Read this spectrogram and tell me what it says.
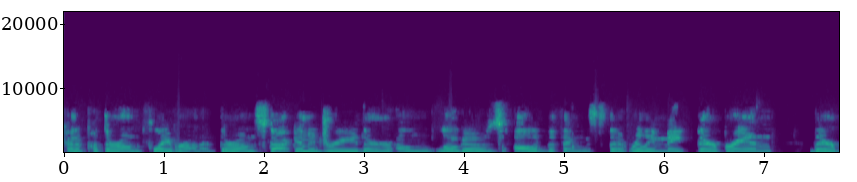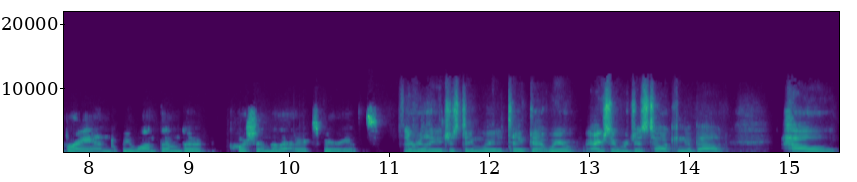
kind of put their own flavor on it, their own stock imagery, their own logos, all of the things that really make their brand their brand. We want them to push into that experience. It's a really interesting way to take that. We're actually we're just talking about how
